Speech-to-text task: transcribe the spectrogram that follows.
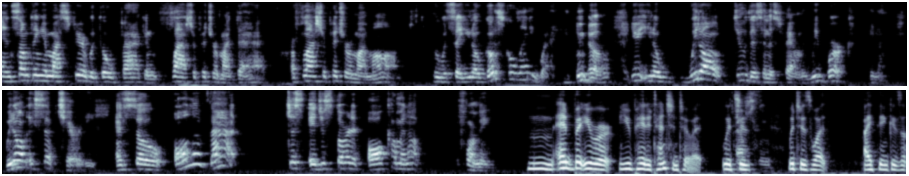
And something in my spirit would go back and flash a picture of my dad or flash a picture of my mom who would say, you know, go to school anyway. You know, you, you know, we don't do this in this family. We work, you know, we don't accept charity. And so all of that just, it just started all coming up for me. Mm, and, but you were, you paid attention to it, which Absolutely. is, which is what I think is,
